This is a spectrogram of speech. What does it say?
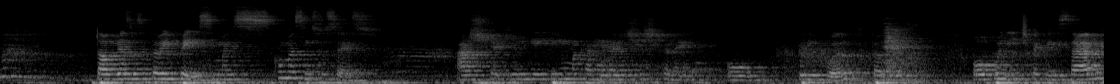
Talvez você também pense, mas como assim sucesso? Acho que aqui ninguém tem uma carreira artística, né? Ou por enquanto, talvez. Ou política, quem sabe?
